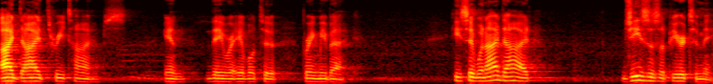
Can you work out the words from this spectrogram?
I died three times, and they were able to bring me back. He said, When I died, Jesus appeared to me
